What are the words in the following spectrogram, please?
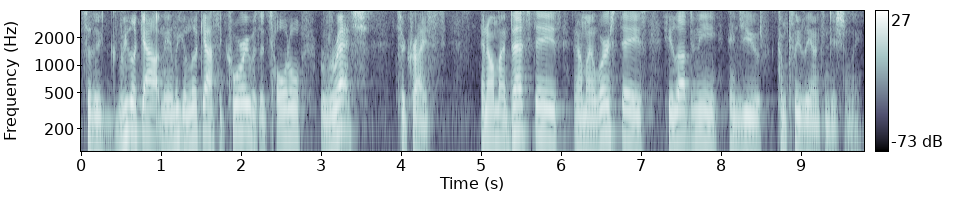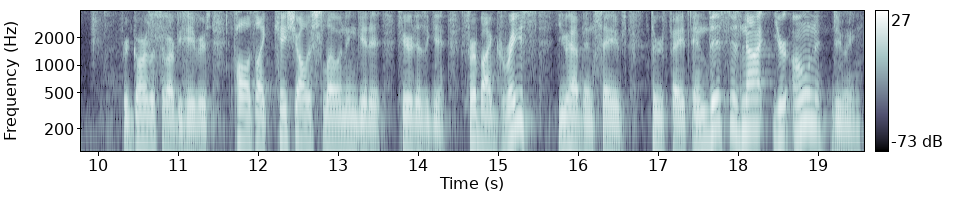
So that we look out, man, we can look out. See, Corey was a total wretch to Christ. And on my best days and on my worst days, he loved me and you completely unconditionally, regardless of our behaviors. Paul's like, in case y'all are slow and didn't get it, here it is again. For by grace you have been saved through faith. And this is not your own doing.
